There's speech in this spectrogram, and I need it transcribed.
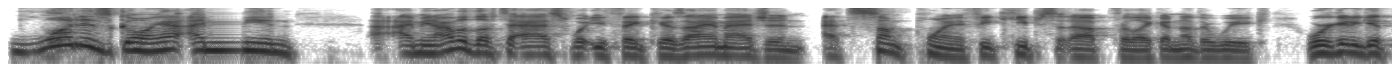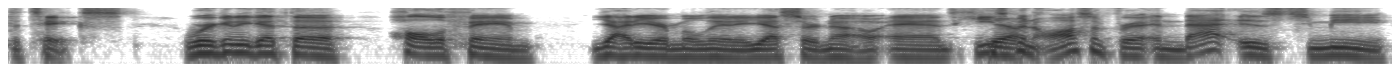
what is going on? I mean, I mean, I would love to ask what you think because I imagine at some point, if he keeps it up for like another week, we're gonna get the takes. We're gonna get the Hall of Fame Yadier Molina, yes or no. And he's yeah. been awesome for it. And that is to me,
